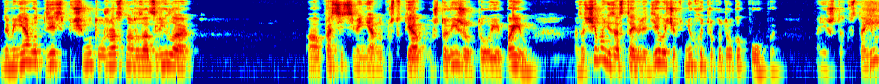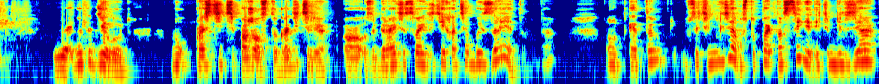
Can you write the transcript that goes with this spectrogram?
Для меня вот здесь почему-то ужасно разозлило, а, простите меня, ну просто я что вижу, то и пою. А зачем они заставили девочек нюхать друг у друга попы? Они же так встают, и они это делают. Ну, простите, пожалуйста, родители, а, забирайте своих детей хотя бы из-за этого, да? Вот это, с этим нельзя выступать на сцене, этим нельзя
